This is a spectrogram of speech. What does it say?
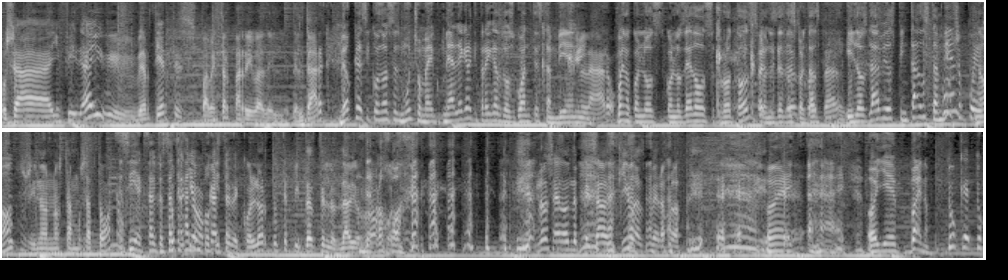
O sea, hay vertientes para aventar para arriba del, del dark. Veo que sí conoces mucho. Me, me alegra que traigas los guantes también. Claro. Bueno, con los, con los dedos rotos, con, los dedos cortados. cortados. Y los labios pintados también. Por supuesto, ¿no? pues si no, no estamos a tono. Sí, exacto. Estás Tú te dejando un equivocaste poquito de color, tú te pintaste los labios de rojos. rojo. No sé a dónde pensabas que ibas, pero. Oye, bueno, ¿Tú qué, tú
